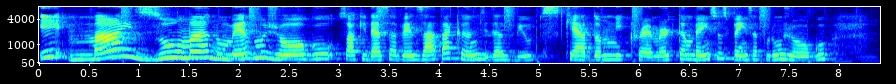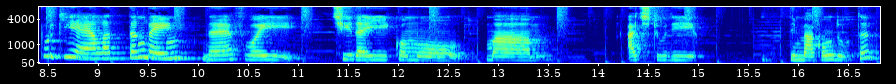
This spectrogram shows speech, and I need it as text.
E mais uma no mesmo jogo, só que dessa vez a atacante das Builds, que é a Dominique Kramer, também suspensa por um jogo, porque ela também, né, foi tida aí como uma atitude de má conduta,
